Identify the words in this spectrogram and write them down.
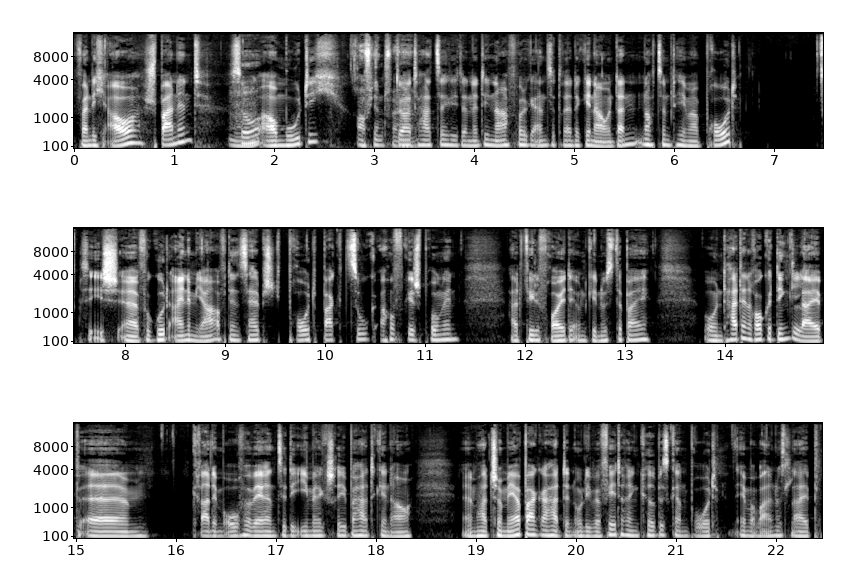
Fand ich auch spannend, so, Mhm. auch mutig, Auf jeden Fall. dort ja. tatsächlich dann nicht die Nachfolge anzutreten. Genau, und dann noch zum Thema Brot. Sie ist äh, vor gut einem Jahr auf den Selbstbrotbackzug aufgesprungen, hat viel Freude und Genuss dabei und hat den Rocco Dinkelleib ähm, gerade im Ofen, während sie die E-Mail geschrieben hat, genau. Ähm, hat schon mehr Bagger, hat den Oliver Federing Kürbiskernbrot, Emma Walnussleib.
